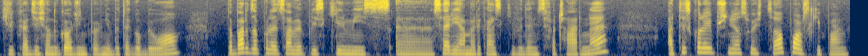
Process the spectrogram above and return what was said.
kilkadziesiąt godzin pewnie by tego było, to bardzo polecamy Please Kill Me z e, serii amerykańskiej wydawnictwa Czarne. A ty z kolei przyniosłeś co? Polski punk.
